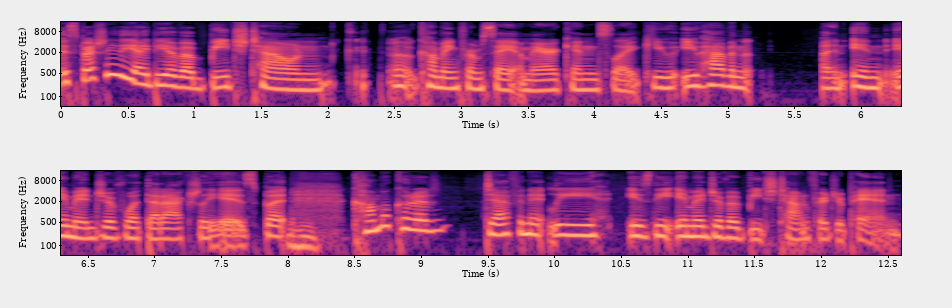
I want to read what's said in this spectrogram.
especially the idea of a beach town uh, coming from say Americans like you you have an an in image of what that actually is, but Kamakura definitely is the image of a beach town for Japan.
